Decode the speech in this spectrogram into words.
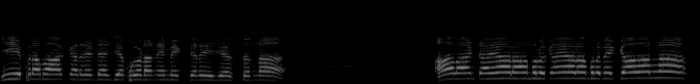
ఈ ప్రభాకర్ రెడ్డి అని చెప్పి కూడా నేను మీకు తెలియజేస్తున్నా. అలాంటి అయారాములు గయారాములు మీకు కావాలనా?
